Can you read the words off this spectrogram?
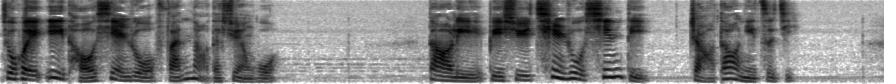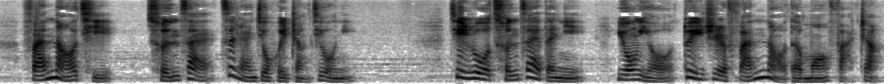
就会一头陷入烦恼的漩涡。道理必须沁入心底，找到你自己。烦恼起，存在自然就会拯救你。进入存在的你。拥有对治烦恼的魔法杖。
